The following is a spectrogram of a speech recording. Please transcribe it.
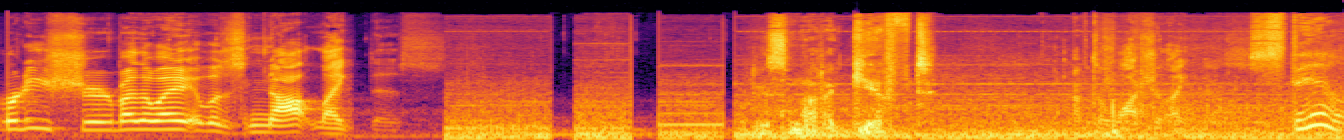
pretty sure, by the way, it was not like this. It is not a gift. I have to watch it like this. Still.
